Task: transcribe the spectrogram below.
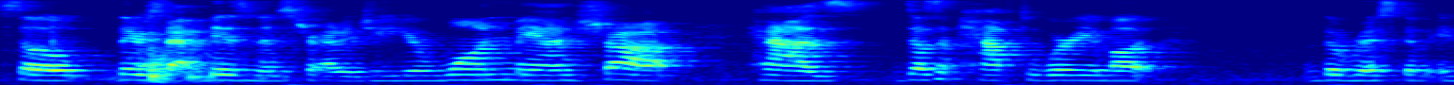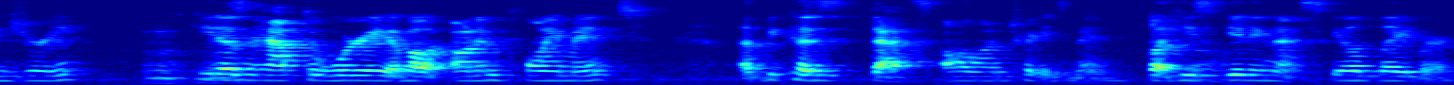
So there's that business strategy. Your one-man shop has doesn't have to worry about the risk of injury. He doesn't have to worry about unemployment uh, because that's all on tradesmen. But he's getting that skilled labor.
